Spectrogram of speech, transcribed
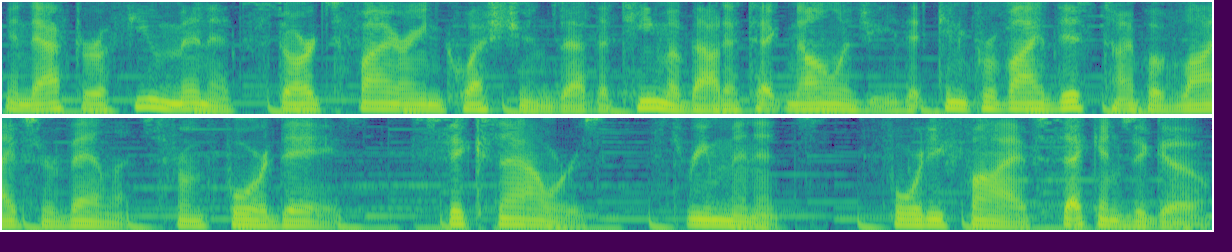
and after a few minutes starts firing questions at the team about a technology that can provide this type of live surveillance from 4 days, 6 hours, 3 minutes, 45 seconds ago.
